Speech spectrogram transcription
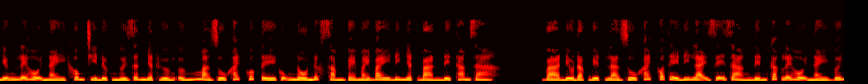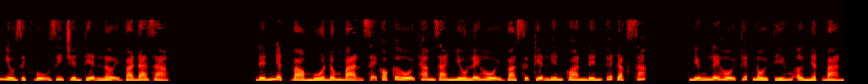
Những lễ hội này không chỉ được người dân Nhật hưởng ứng mà du khách quốc tế cũng nô nức sắm vé máy bay đi Nhật Bản để tham gia. Và điều đặc biệt là du khách có thể đi lại dễ dàng đến các lễ hội này với nhiều dịch vụ di chuyển tiện lợi và đa dạng. Đến Nhật vào mùa đông bạn sẽ có cơ hội tham gia nhiều lễ hội và sự kiện liên quan đến tuyết đặc sắc. Những lễ hội tuyết nổi tiếng ở Nhật Bản.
